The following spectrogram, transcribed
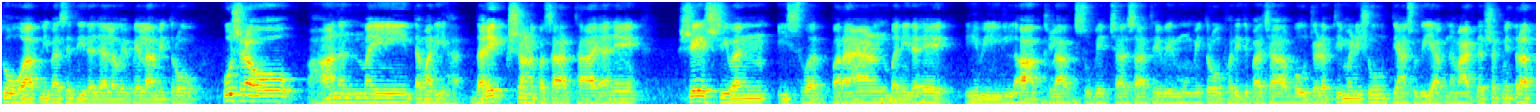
તો આપની પાસેથી રજા લઉં એ પહેલાં મિત્રો ખુશ રહો, આનંદમય તમારી દરેક ક્ષણ પસાર થાય અને શેષ જીવન ઈશ્વર પરાયણ બની રહે એવી લાખ લાખ શુભેચ્છા સાથે વીરમુ મિત્રો, ફરીથી પાછા બહુ ઝડપથી મળીશું. ત્યાં સુધી આપના માર્ગદર્શક મિત્ર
